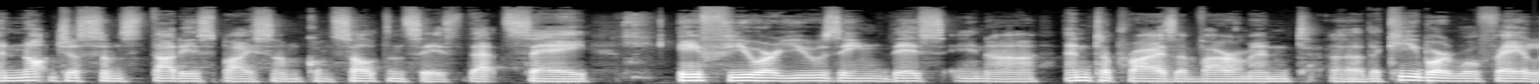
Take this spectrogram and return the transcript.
and not just some studies by some consultancies that say if you are using this in an enterprise environment uh, the keyboard will fail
